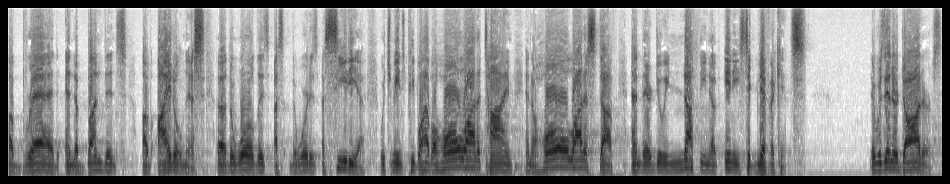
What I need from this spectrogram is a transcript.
of bread, and abundance of idleness. Uh, the, world is, uh, the word is acedia, which means people have a whole lot of time and a whole lot of stuff, and they're doing nothing of any significance. It was in her daughters.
